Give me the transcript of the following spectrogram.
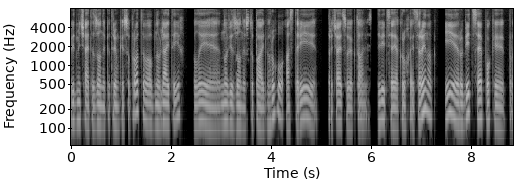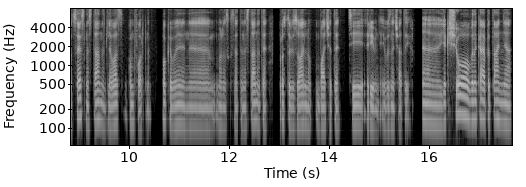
відмічайте зони підтримки супротиву, обновляйте їх, коли нові зони вступають в гру, а старі втрачають свою актуальність. Дивіться, як рухається ринок, і робіть це, поки процес не стане для вас комфортним, поки ви не можна сказати, не станете просто візуально бачити ці рівні і визначати їх. Е, якщо виникає питання,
